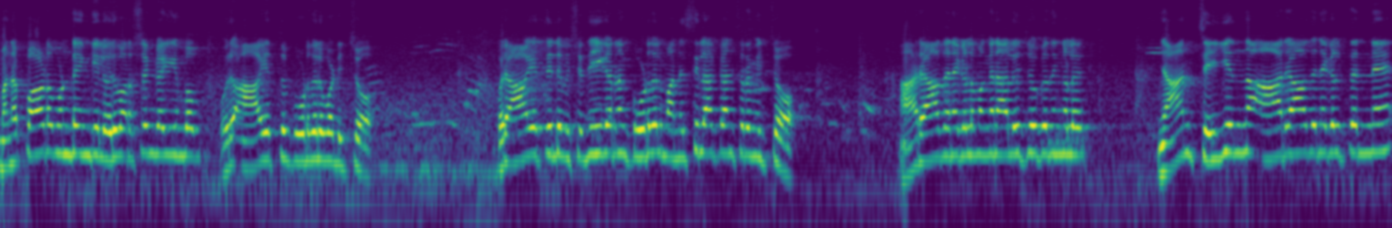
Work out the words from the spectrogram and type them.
മനപ്പാടമുണ്ടെങ്കിൽ ഒരു വർഷം കഴിയുമ്പം ഒരു ആയത്ത് കൂടുതൽ പഠിച്ചോ? ഒരു ആയത്തിന്റെ വിശദീകരണം കൂടുതൽ മനസ്സിലാക്കാൻ ശ്രമിച്ചോ? ആരാധനകളും അങ്ങനെ ആലോചിച്ച് നോക്ക് നിങ്ങൾ. ഞാൻ ചെയ്യുന്ന ആരാധനകൾ തന്നെ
